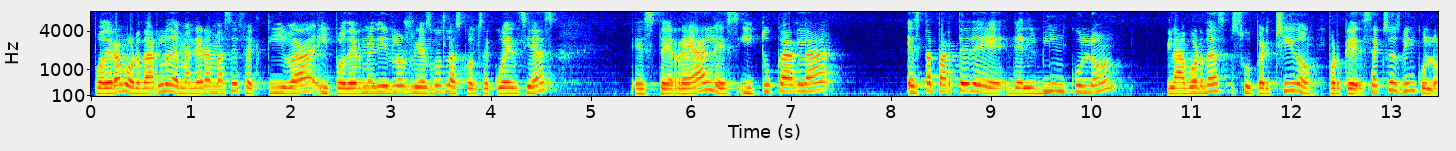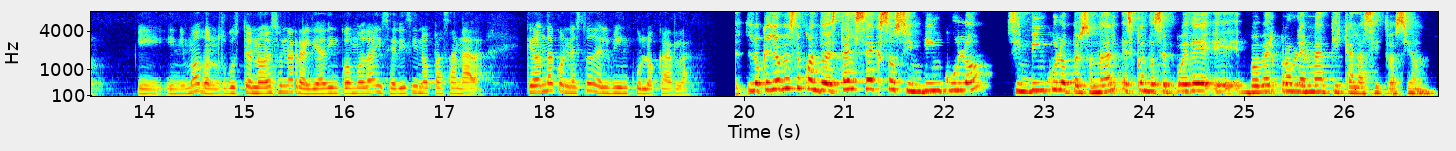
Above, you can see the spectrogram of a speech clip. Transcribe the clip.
poder abordarlo de manera más efectiva y poder medir los riesgos, las consecuencias este, reales. Y tú, Carla, esta parte de, del vínculo la abordas súper chido, porque sexo es vínculo y, y, ni modo, nos guste o no, es una realidad incómoda y se dice y no pasa nada. ¿Qué onda con esto del vínculo, Carla? Lo que yo veo es que cuando está el sexo sin vínculo, sin vínculo personal, es cuando se puede eh, volver problemática la situación.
